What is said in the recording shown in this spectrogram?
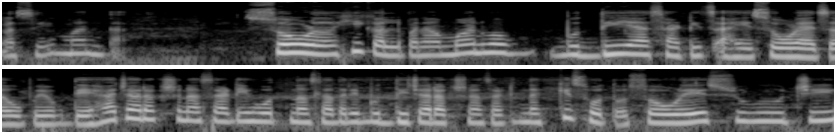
असे म्हणतात. सोळ ही कल्पना मन व बुद्धी यासाठीच आहे. सोळ्याचा उपयोग देहाच्या रक्षणासाठी होत नसला तरी बुद्धीच्या रक्षणासाठी नक्कीच होतो. सोळेशूची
